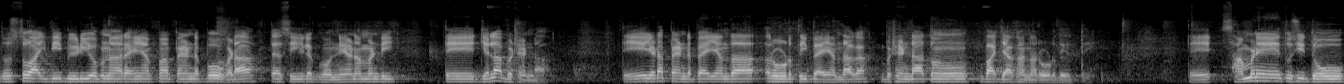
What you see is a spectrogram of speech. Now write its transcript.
ਦੋਸਤੋ, ਅੱਜ ਦੀ ਵੀਡੀਓ ਬਣਾ ਰਹੇ ਹਾਂ ਆਪਾਂ ਪਿੰਡ ਭੋਗੜਾ, ਤਹਿਸੀਲ ਗੋਨਿਆਣਾ ਮੰਡੀ ਤੇ ਜ਼ਿਲ੍ਹਾ ਬਠਿੰਡਾ। ਤੇ ਇਹ ਜਿਹੜਾ ਪਿੰਡ ਪੈ ਜਾਂਦਾ, ਰੋਡ ਤੇ ਹੀ ਪੈ ਜਾਂਦਾਗਾ ਬਠਿੰਡਾ ਤੋਂ ਬਾਜਾਖਾਨਾ ਰੋਡ ਦੇ ਉੱਤੇ। ਤੇ ਸਾਹਮਣੇ ਤੁਸੀਂ ਦੋ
